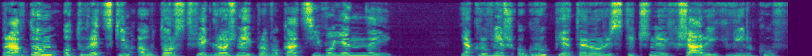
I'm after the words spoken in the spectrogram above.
Prawdą o tureckim autorstwie groźnej prowokacji wojennej, jak również o grupie terrorystycznych szarych wilków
